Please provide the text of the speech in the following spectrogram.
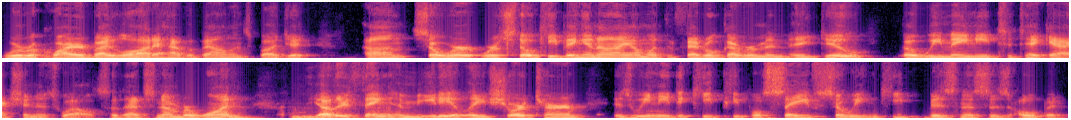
We're required by law to have a balanced budget, um, so we're we're still keeping an eye on what the federal government may do, but we may need to take action as well. So that's number one. The mm-hmm. other thing, immediately short term, is we need to keep people safe so we can keep businesses open.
